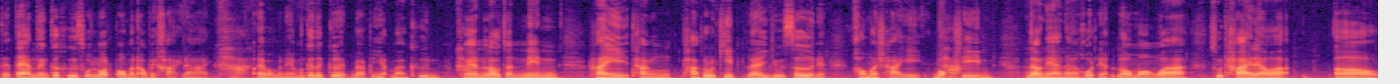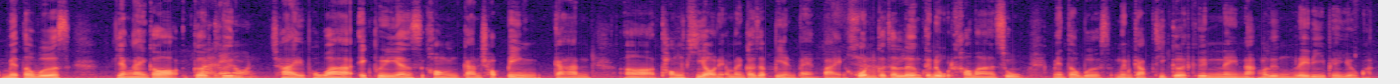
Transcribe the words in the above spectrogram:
แต่แต้มนั้นก็คือส่วนลดเพราะมันเอาไปขายได้ค่ะอะไรประมาณเนี้ยมันก็จะเกิดแบบเนี้ยมากขึ้น เพราะฉะนั้นเราจะเน้นให้ทั้งภาคธุรกิจและยูเซอร์เนี่ยเข้ามาใช้บล็อกเชนแล้วในอนาคตเนี่ยเรามองว่าสุดท้ายแล้วอะเมตาเวิร์ส ยังไงก็เกิดขึ้นมาแน่นอนใช่ เพราะว่า experience ของการช้อปปิ้งการเอ่อท่องเที่ยวเนี่ยมันก็จะเปลี่ยนแปลงไป คนก็จะเริ่มกระโดดเข้ามาสู่ Metaverse เหมือนกับที่เกิดขึ้นในหนังเรื่อง Lady Player One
